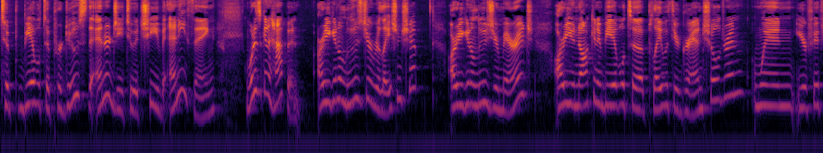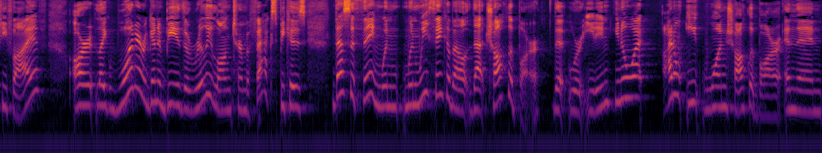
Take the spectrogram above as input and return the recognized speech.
to be able to produce the energy to achieve anything, what is going to happen? Are you going to lose your relationship? Are you going to lose your marriage? Are you not going to be able to play with your grandchildren when you're 55? Are like what are going to be the really long-term effects because that's the thing when when we think about that chocolate bar that we're eating, you know what? I don't eat one chocolate bar and then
